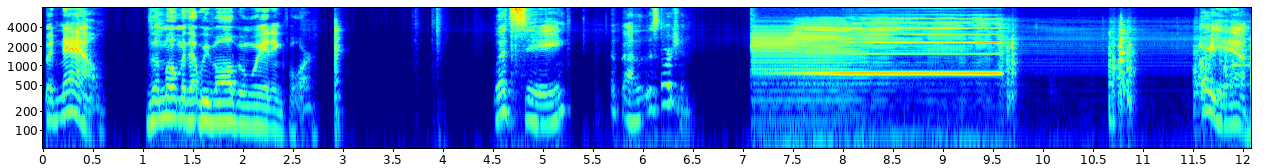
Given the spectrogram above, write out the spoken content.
But now, the moment that we've all been waiting for. Let's see about the distortion. Oh, yeah.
